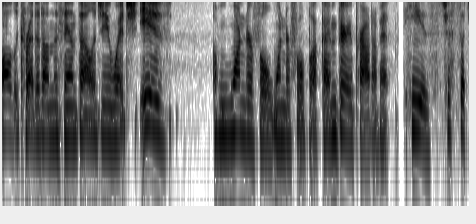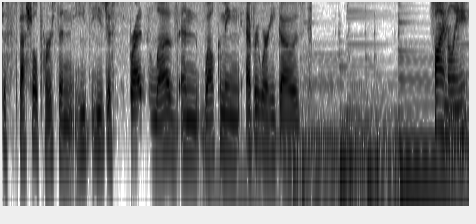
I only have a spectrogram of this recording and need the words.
all the credit on this anthology, which is a wonderful, wonderful book. I'm very proud of it. He is just such a special person. He, he just spreads love and welcoming everywhere he goes. Finally,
